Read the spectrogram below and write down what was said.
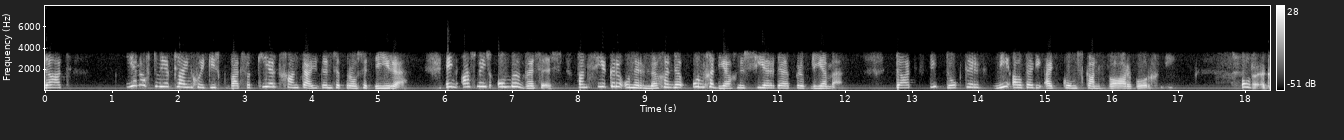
dat een of twee klein goedjies wat verkeerd gaan tydens 'n prosedure en as mens onbewus is van sekere onderliggende ongediagnoseerde probleme dat die dokter nie altyd die uitkoms kan waarborg nie. Of ek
